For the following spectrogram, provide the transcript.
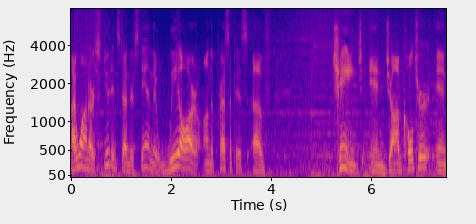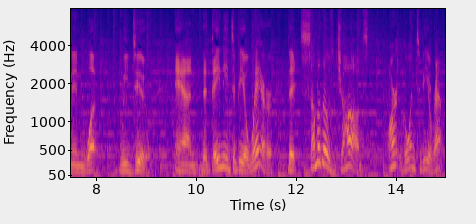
I want our students to understand that we are on the precipice of change in job culture and in what we do. And that they need to be aware that some of those jobs aren't going to be around.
